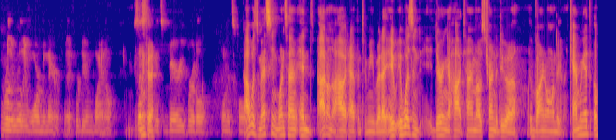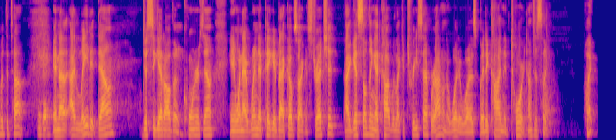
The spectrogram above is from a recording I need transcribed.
really, really warm in there if we're doing vinyl because that Okay. gets very brittle when it's cold. I was messing one time, and I don't know how it happened to me, but I, it, it wasn't during a hot time. I was trying to do a, a vinyl on the camera at, up at the top, okay. and I, I laid it down just to get all the corners down. And when I went to pick it back up so I can stretch it, I guess something had caught with like a tree sap or I don't know what it was, but it caught and it tore it. I'm just like, what?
